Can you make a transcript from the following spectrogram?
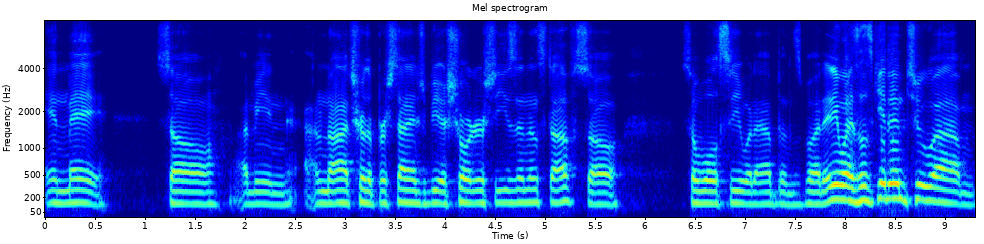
in May. So I mean, I'm not sure the percentage would be a shorter season and stuff. So so we'll see what happens. But anyways, let's get into um,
